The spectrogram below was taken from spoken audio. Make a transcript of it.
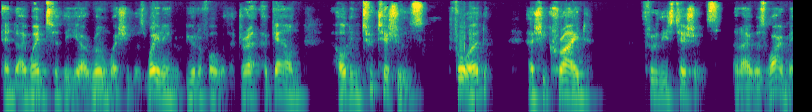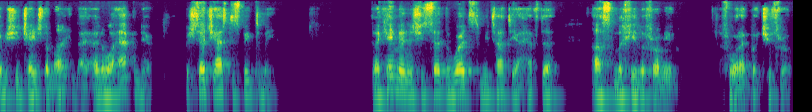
And I went to the uh, room where she was waiting, beautiful with a, dre- a gown, holding two tissues forward as she cried through these tissues. And I was worried. Maybe she changed her mind. I, I know what happened here. But she said she has to speak to me. And I came in and she said the words to me, Tati, I have to ask Mechila from you for what I put you through.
